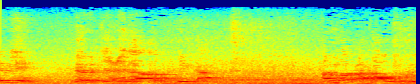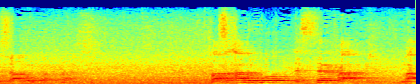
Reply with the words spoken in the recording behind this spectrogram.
يمي ارجع إلى ربك. أنا ما بعك وزور سامو فاسأله السرقة ما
